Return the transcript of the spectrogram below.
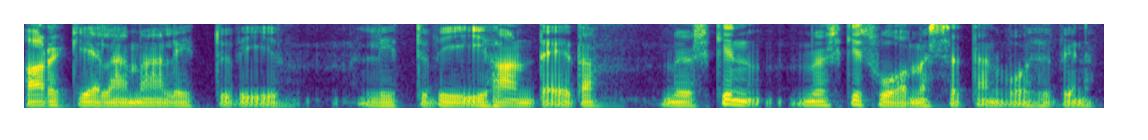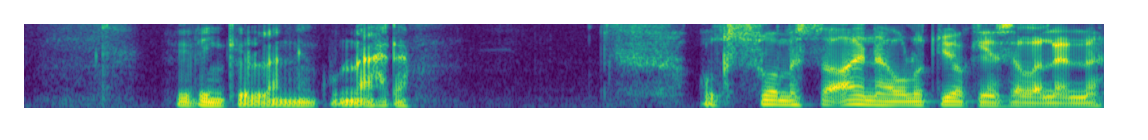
arkielämään liittyviä, liittyviä ihanteita. Myöskin, myöskin Suomessa tämän voi hyvin, hyvin kyllä niin kuin nähdä. Onko Suomessa aina ollut jokin sellainen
